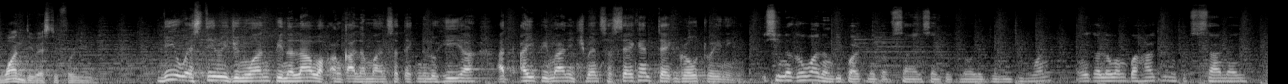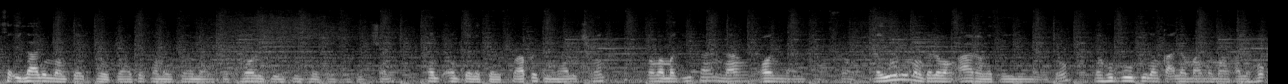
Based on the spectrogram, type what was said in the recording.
1 DOST for you. DOST Region 1 pinalawak ang kaalaman sa teknolohiya at IP management sa Second Tech Growth Training. Isinagawa ng Department of Science and Technology Region 1 ang ikalawang bahagi ng pagsasanay sa ilalim ng Tech Grow Project na may temang Technology Improvement and Protection and Intellectual Property Management pamamagitan ng online platform. Layunin ng dalawang araw na training na ito na hubugin ang kaalaman ng mga kalahok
